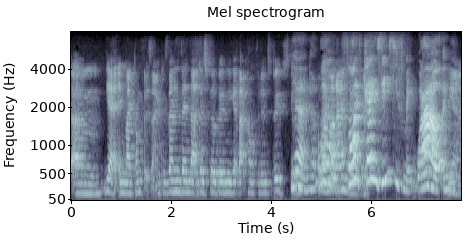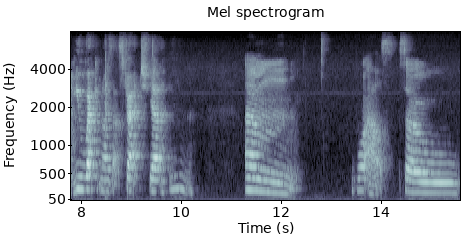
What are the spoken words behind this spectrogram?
um, yeah, in my comfort zone, because then then that does feel good and you get that confidence boost. Yeah. No. Oh, Wow. Five k is easy for me. Wow. And Yeah. you, you recognise that stretch. Yeah. Mm. Um, what else? So,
